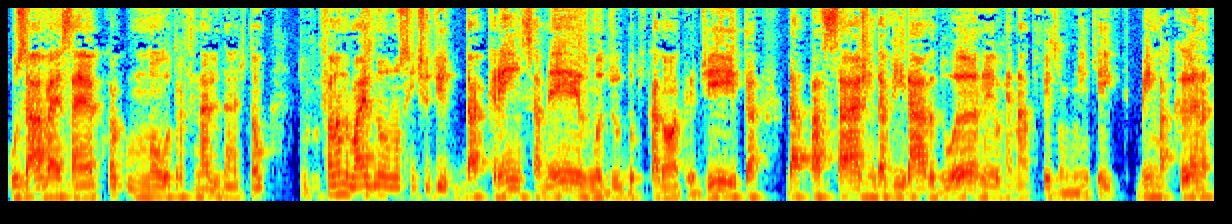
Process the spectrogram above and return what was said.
usava essa época com uma outra finalidade. Então, falando mais no, no sentido de, da crença mesmo, do, do, que cada um acredita, da passagem, da virada do ano, e o Renato fez um link aí bem bacana,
